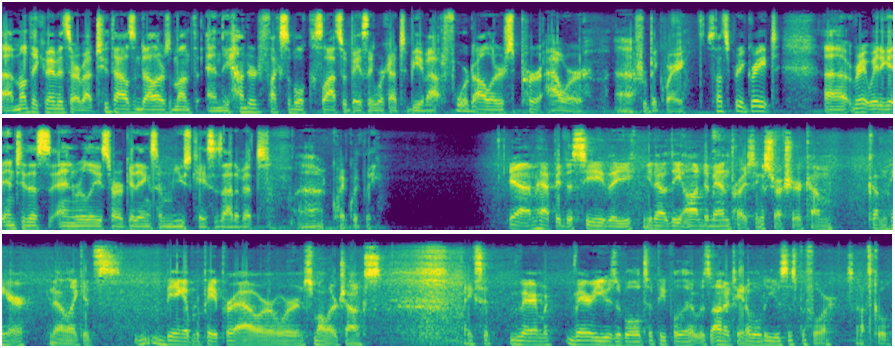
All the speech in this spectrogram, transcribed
Uh, monthly commitments are about $2,000 a month, and the 100 flexible slots would basically work out to be about $4 per hour uh, for BigQuery. So that's pretty great. Uh, great way to get into this and really start getting some use cases out of it quite quickly. Yeah, I'm happy to see the you know the on-demand pricing structure come come here. You know, like it's being able to pay per hour or in smaller chunks makes it very very usable to people that it was unattainable to use this before. So that's cool.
